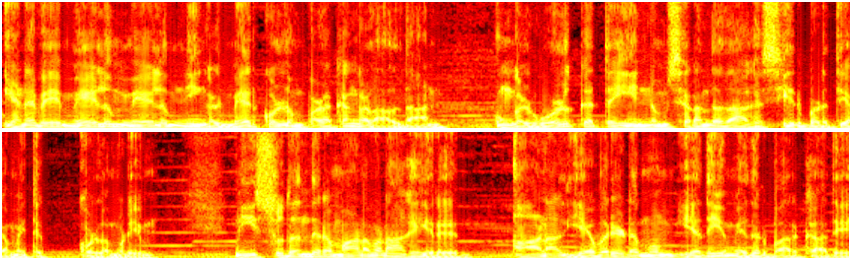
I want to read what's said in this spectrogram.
எனவே மேலும் மேலும் நீங்கள் மேற்கொள்ளும் பழக்கங்களால் தான் உங்கள் ஒழுக்கத்தை இன்னும் சிறந்ததாக சீர்படுத்தி அமைத்துக் கொள்ள முடியும். நீ சுதந்திரமானவனாக இரு ஆனால் எவரிடமும் எதையும் எதிர்பார்க்காதே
